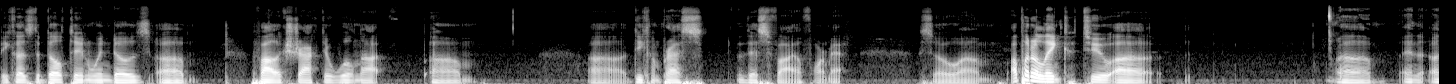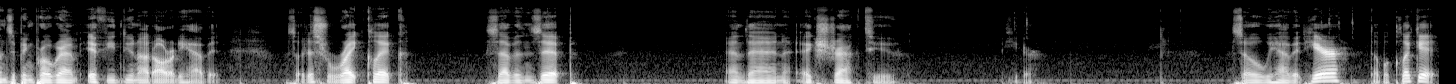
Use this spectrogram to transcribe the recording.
because the built-in Windows um, file extractor will not um, uh, decompress this file format. So um, I'll put a link to uh, uh, an unzipping program if you do not already have it. So just right click 7-zip and then extract to here. So we have it here, double click it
